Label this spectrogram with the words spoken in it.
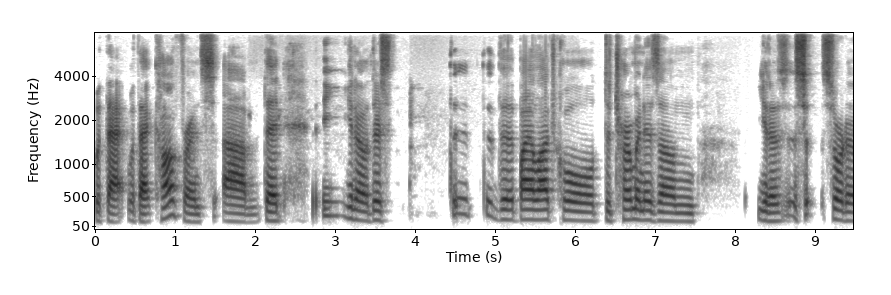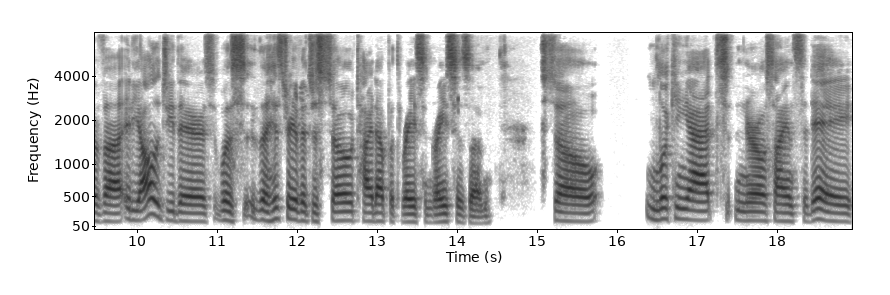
with that with that conference, um, that you know, there's the, the biological determinism, you know, sort of uh, ideology. There was the history of it just so tied up with race and racism. So, looking at neuroscience today,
